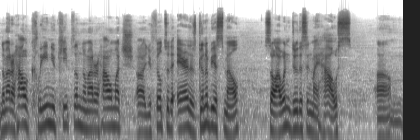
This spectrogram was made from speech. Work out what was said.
no matter how clean you keep them, no matter how much uh, you filter the air, there's to be a smell. So I wouldn't do this in my house. Um,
